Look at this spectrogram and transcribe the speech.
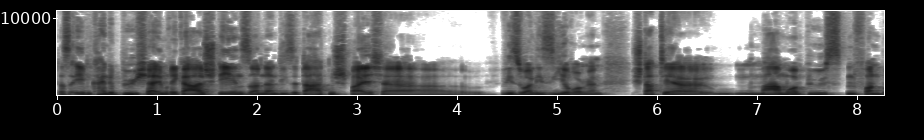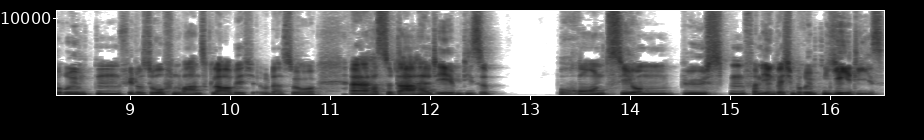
dass eben keine Bücher im Regal stehen, sondern diese Datenspeicher-Visualisierungen. Statt der Marmorbüsten von berühmten Philosophen waren es, glaube ich, oder so, äh, hast du da halt eben diese Bronzium-Büsten von irgendwelchen berühmten Jedis.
